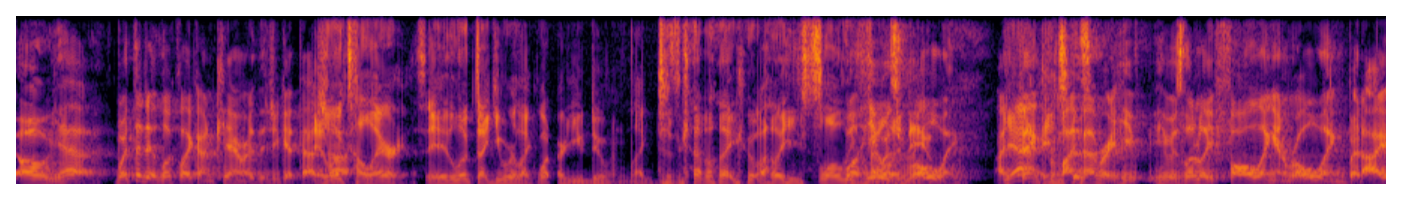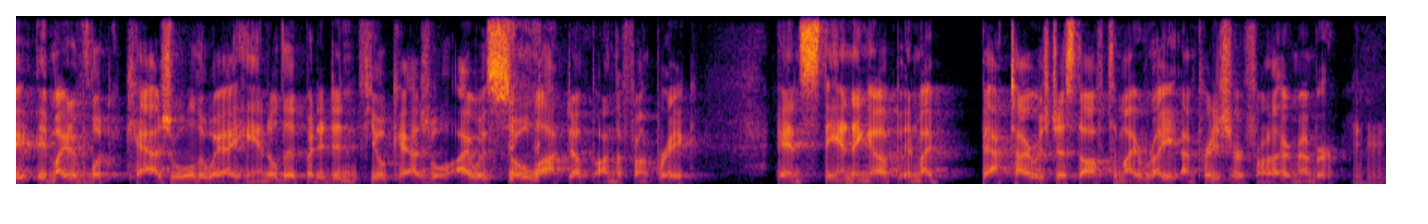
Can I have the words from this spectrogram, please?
Oh yeah, what did it look like on camera? Did you get that? It shot? looked hilarious. It looked like you were like, what are you doing? Like, just kind of like, while he slowly Well, he was into you. rolling. I Yeah, think from my just- memory, he he was literally falling and rolling. But I, it might have looked casual the way I handled it, but it didn't feel casual. I was so locked up on the front brake and standing up, and my back tire was just off to my right. I'm pretty sure from what I remember. Mm-hmm.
